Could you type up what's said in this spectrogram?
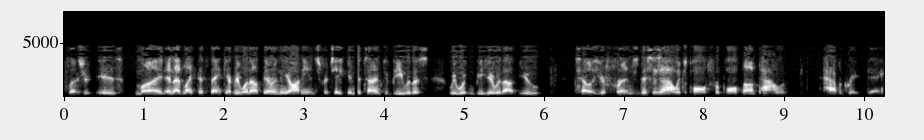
pleasure is mine. And I'd like to thank everyone out there in the audience for taking the time to be with us. We wouldn't be here without you. Tell your friends. This is Alex Paul for Paul on Power. Have a great day.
